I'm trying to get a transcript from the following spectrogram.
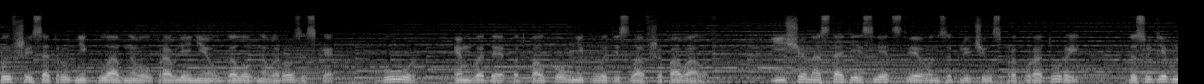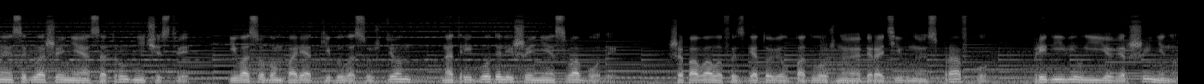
бывший сотрудник Главного управления уголовного розыска, ГУР, МВД подполковник Владислав Шаповалов. Еще на стадии следствия он заключил с прокуратурой досудебное соглашение о сотрудничестве и в особом порядке был осужден на три года лишения свободы. Шаповалов изготовил подложную оперативную справку, предъявил ее Вершинину,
